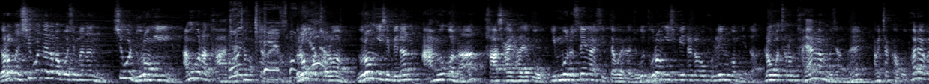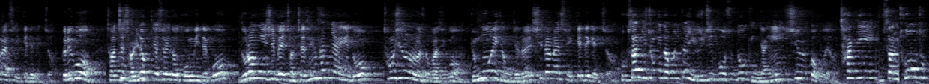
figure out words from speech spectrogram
여러분 시골 내려가 보시면은 시골 누렁이 아무거나 다 잘 처먹잖아요. 그런 것처럼 누렁 21은 아무거나 다잘 살고 임무를 수행할 수 있다고 해가지고 누렁 21이라고 불리는 겁니다. 그런 것처럼 다양한 무장을 장착하고 활약을 할 수 있게 되겠죠. 그리고 전체 전력 개수에도 도움이 되고 누렁 20의 전체 생산량에도 청신호를 줘가지고 규모의 경제를 실현할 수 있게 되겠죠. 국산 기종이다 보니까 유지 보수도 굉장히 쉬울 거고요. 차기 국산 초음속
